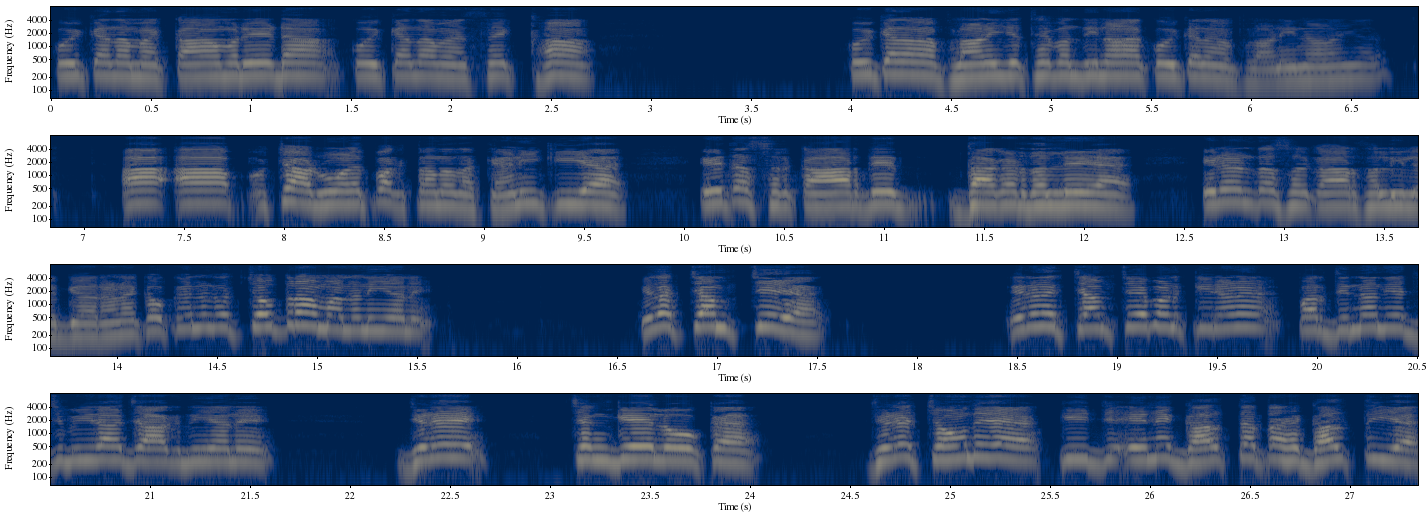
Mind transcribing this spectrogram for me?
ਕੋਈ ਕਹਿੰਦਾ ਮੈਂ ਕਾਮਰੇਡ ਆ, ਕੋਈ ਕਹਿੰਦਾ ਮੈਂ ਸਿੱਖ ਹਾਂ ਕੋਈ ਕਹਿੰਦਾ ਮੈਂ ਫਲਾਣੀ ਜਥੇਬੰਦੀ ਨਾਲ ਕੋਈ ਕਹਿੰਦਾ ਮੈਂ ਫਲਾਣੀ ਨਾਲ ਯਾਰ। ਆ ਆ ਝਾੜੂ ਵਾਲੇ ਭਗਤਾਂ ਦਾ ਤਾਂ ਕਹਿਣੀ ਕੀ ਹੈ ਇਹ ਤਾਂ ਸਰਕਾਰ ਦੇ ਦਾਗੜ ਦੱਲੇ ਐ। ਇਹਨਾਂ ਨੂੰ ਤਾਂ ਸਰਕਾਰ ਥੱਲੀ ਲੱਗਿਆ ਰਹਿਣਾ, ਕਿਉਂਕਿ ਇਹਨਾਂ ਨੇ ਚੌਧਰਾ ਮੰਨਣੀਆਂ ਨੇ। ਇਹ ਤਾਂ ਚਮਚੇ ਐ। ਇਹਨਾਂ ਨੇ ਚਮਚੇ ਬਣ ਕੇ ਰਹਿਣਾ, ਪਰ ਜਿਨ੍ਹਾਂ ਦੀਆਂ ਜ਼ਮੀਰਾਂ ਜਾਗਦੀਆਂ ਨੇ, ਜਿਹੜੇ ਚੰਗੇ ਲੋਕ ਐ। ਜਿਹੜੇ ਚਾਹੁੰਦੇ ਐ ਕਿ ਜੇ ਇਹਨੇ ਗਲਤ ਹੈ ਤਾਂ ਇਹ ਗਲਤ ਹੀ ਐ।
